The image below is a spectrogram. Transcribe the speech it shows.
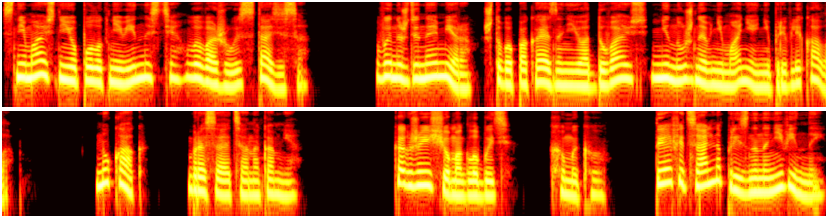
Снимаю с нее полок невинности, вывожу из стазиса. Вынужденная мера, чтобы пока я за нее отдуваюсь, ненужное внимание не привлекало. «Ну как?» Бросается она ко мне. Как же еще могло быть? Хмыкаю. Ты официально признана невинной.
